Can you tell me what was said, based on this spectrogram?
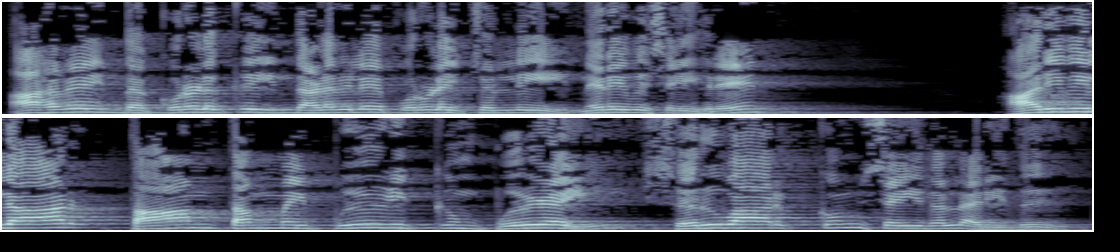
ஆகவே இந்த குரலுக்கு இந்த அளவிலே பொருளை சொல்லி நிறைவு செய்கிறேன். அறிவிலார் தாம் தம்மை பீழிக்கும் பிழை செருவார்க்கும் செய்தல் அரிது.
